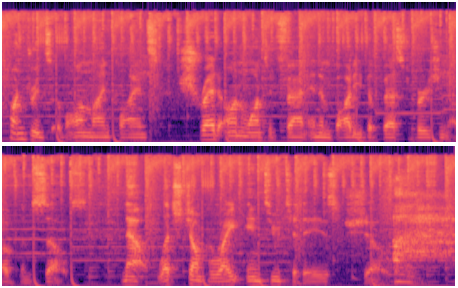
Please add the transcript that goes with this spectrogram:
hundreds of online clients shred unwanted fat and embody the best version of themselves. Now, let's jump right into today's show. Ah.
